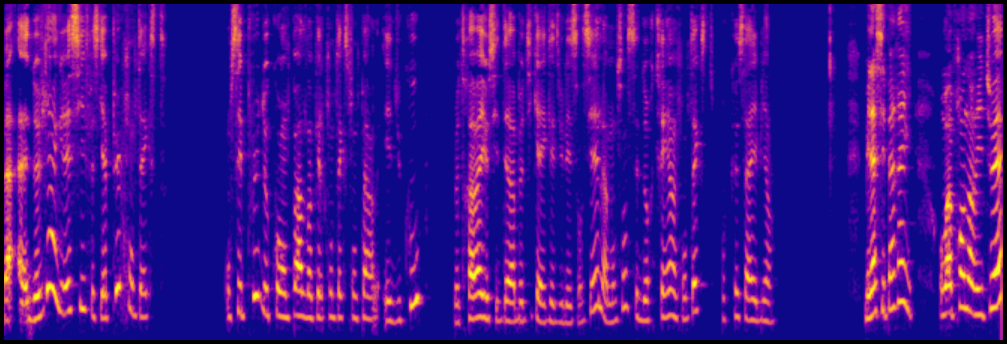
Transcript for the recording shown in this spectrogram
bah, elle devient agressive parce qu'il y a plus le contexte. On sait plus de quoi on parle, dans quel contexte on parle et du coup, le travail aussi thérapeutique avec les huiles essentielles, à mon sens, c'est de recréer un contexte pour que ça aille bien. Mais là, c'est pareil. On va prendre un rituel,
